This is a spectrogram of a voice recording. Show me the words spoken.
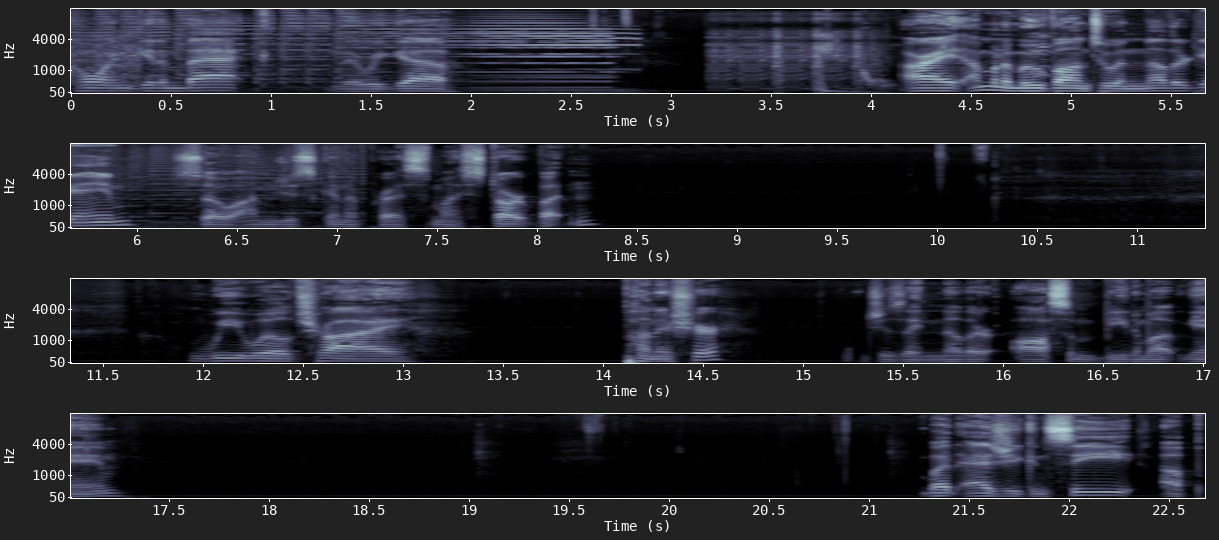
Coin, get him back. There we go. Alright, I'm going to move on to another game. So I'm just going to press my start button. We will try Punisher, which is another awesome beat 'em up game. But as you can see, up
